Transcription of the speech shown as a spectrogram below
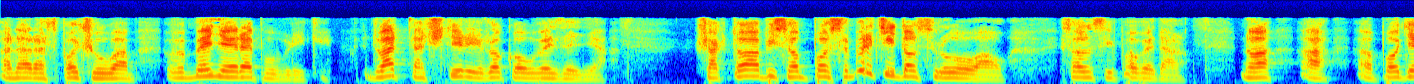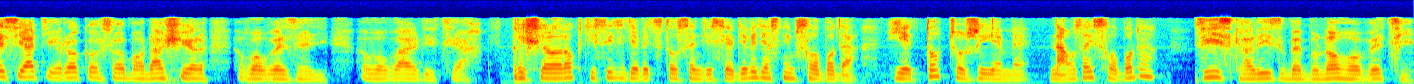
a naraz počúvam v mene republiky. 24 rokov väzenia. Však to, aby som po smrti dosluhoval, som si povedal. No a, a, a po desiatich rokoch som ho našiel vo väzení, vo Valdiciach. Prišiel rok 1989 a s ním sloboda. Je to, čo žijeme, naozaj sloboda? Získali sme mnoho vecí,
